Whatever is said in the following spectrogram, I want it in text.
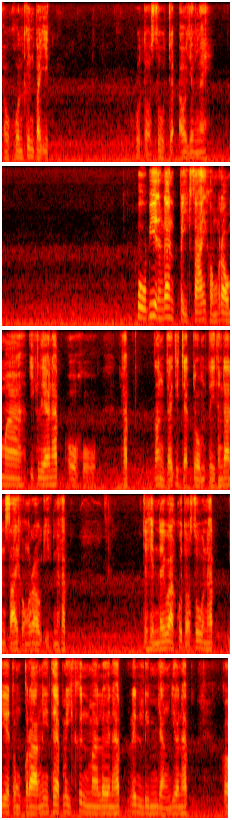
เอาโคนขึ้นไปอีกคู่ต่อสู้จะเอายังไง ปูเบี้ยทางด้านปีกซ้ายของเรามาอีกแล้วนะครับ โอ้โหนะครับ ตั้งใจที่จะโจมตีทางด้านซ้ายของเราอีกนะครับ จะเห็นได้ว่าคู่ต่อสู้นะครับ เบี้ยตรงกลางนี่แทบไม่ขึ้นมาเลยนะครับ เล่นริมอย่างเดียวนะครับ ก็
